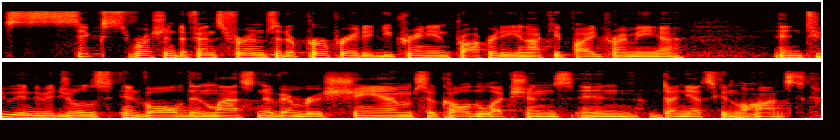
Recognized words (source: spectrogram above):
six Russian defense firms that appropriated Ukrainian property in occupied Crimea, and two individuals involved in last November's sham so-called elections in Donetsk and Luhansk.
